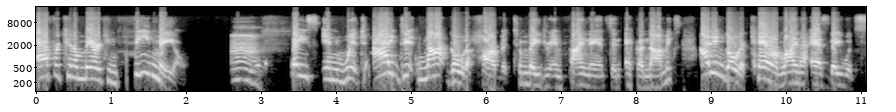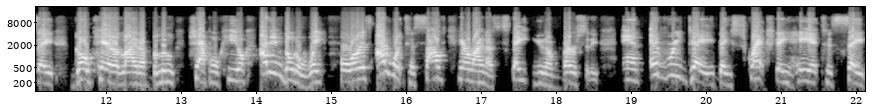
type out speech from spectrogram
African American female mm space in which I did not go to Harvard to major in finance and economics. I didn't go to Carolina, as they would say, go Carolina, Blue, Chapel Hill. I didn't go to Wake Forest. I went to South Carolina State University. And every day they scratch their head to say,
